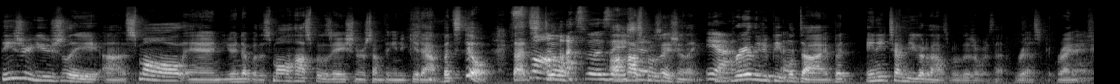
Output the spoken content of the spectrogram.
These are usually uh, small, and you end up with a small hospitalization or something, and you get out. But still, that's still hospitalization. a hospitalization. Like, Yeah. rarely do people die, but anytime you go to the hospital, there's always that risk, right? Right.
